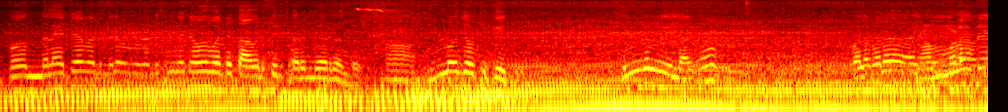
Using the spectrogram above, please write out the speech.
ഇപ്പൊ ഇന്നലെ ഇന്നലെ രണ്ട് സിംഗിൾ മറ്റേ താമരശ്ശേരി ചുരം കയറുന്നുണ്ട്. ഉള്ളോ ചവിട്ടി കയറ്റി. സിംഗിൾ അങ്ങനെ പല പല നമ്മളിത്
